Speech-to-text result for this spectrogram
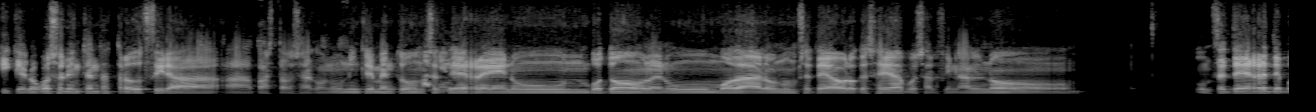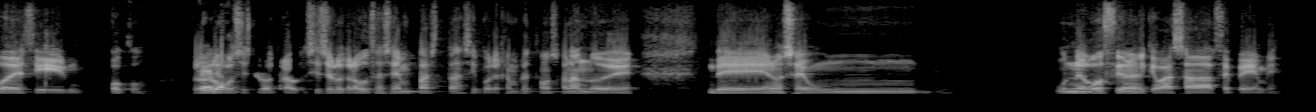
Y, que luego, se lo intentas traducir a, pasta, o sea, con un incremento de un CTR en un botón, en un modal o en un CTA o lo que sea, pues al final no... Un CTR te puede decir poco, pero, luego si se, lo si se lo traduces en pasta, si por ejemplo estamos hablando de, de no sé, un, un negocio en el que vas a CPM,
